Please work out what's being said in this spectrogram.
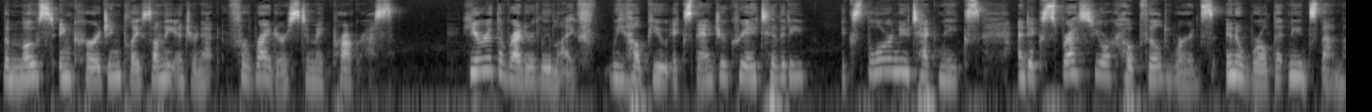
the most encouraging place on the internet for writers to make progress. Here at The Writerly Life, we help you expand your creativity, explore new techniques, and express your hope filled words in a world that needs them.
